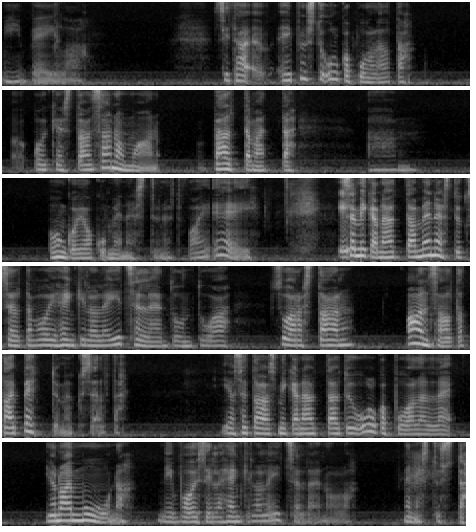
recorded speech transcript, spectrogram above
mihin peilaa. Sitä ei pysty ulkopuolelta oikeastaan sanomaan välttämättä – onko joku menestynyt vai ei. Se, mikä näyttää menestykseltä, voi henkilölle itselleen tuntua suorastaan ansalta tai pettymykseltä. Ja se taas, mikä näyttäytyy ulkopuolelle jonain muuna, niin voi sille henkilölle itselleen olla menestystä.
